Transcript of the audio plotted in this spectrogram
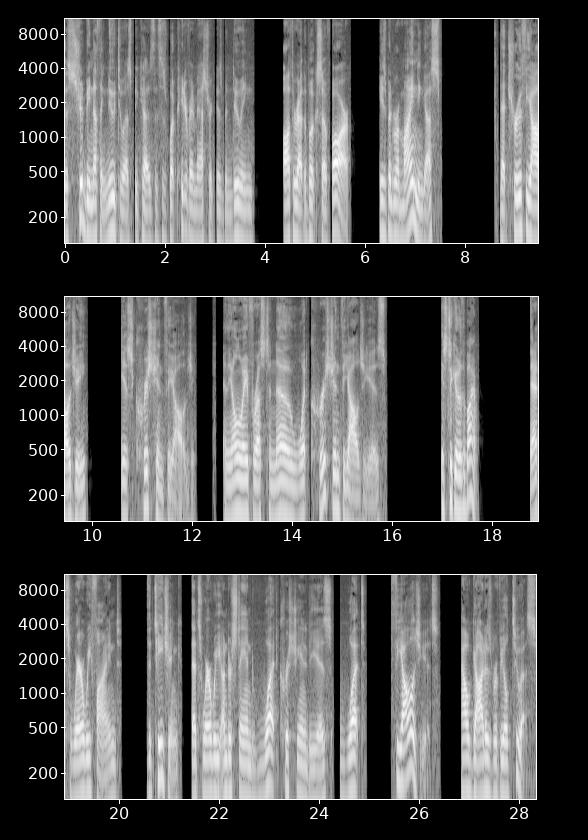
This should be nothing new to us because this is what Peter Van Mastricht has been doing all throughout the book so far. He's been reminding us that true theology is Christian theology. And the only way for us to know what Christian theology is, is to go to the Bible. That's where we find the teaching that's where we understand what Christianity is, what theology is, how God is revealed to us.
